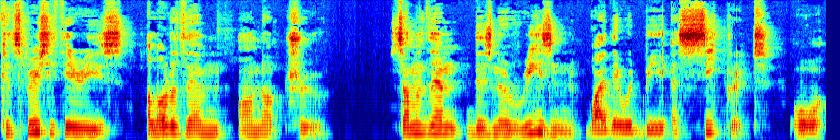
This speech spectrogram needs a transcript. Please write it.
Conspiracy theories a lot of them are not true. Some of them, there's no reason why they would be a secret or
